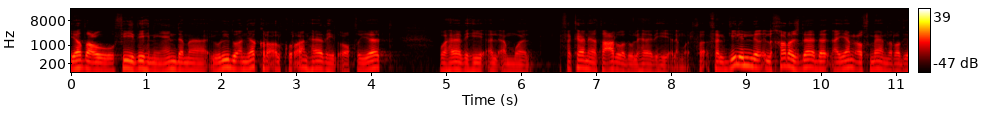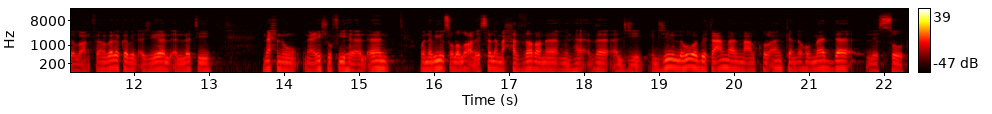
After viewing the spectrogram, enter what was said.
يضع في ذهنه عندما يريد أن يقرأ القرآن هذه الأعطيات وهذه الأموال. فكان يتعرض لهذه الأموال. فالجيل اللي خرج ده, ده أيام عثمان رضي الله عنه. فما بالك بالأجيال التي نحن نعيش فيها الآن؟ والنبي صلى الله عليه وسلم حذرنا من هذا الجيل. الجيل اللي هو بيتعامل مع القرآن كأنه مادة للصوت.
